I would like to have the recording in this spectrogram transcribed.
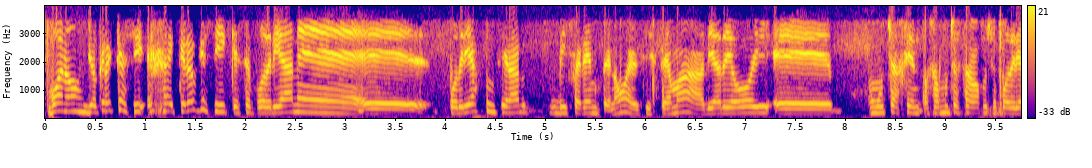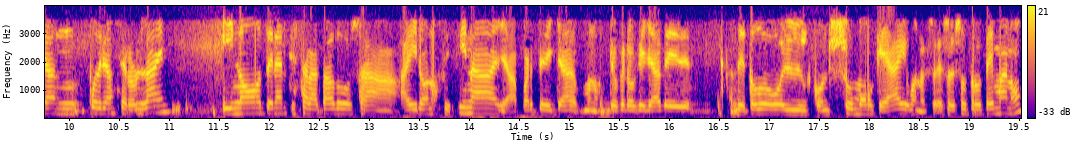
Bueno, yo creo que sí, creo que sí, que se podrían, eh, eh, podría funcionar diferente, ¿no? El sistema a día de hoy, eh, mucha gente, o sea, muchos trabajos se podrían, podrían ser online y no tener que estar atados a, a ir a una oficina, y aparte ya, bueno, yo creo que ya de, de todo el consumo que hay, bueno, eso, es otro tema, ¿no?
